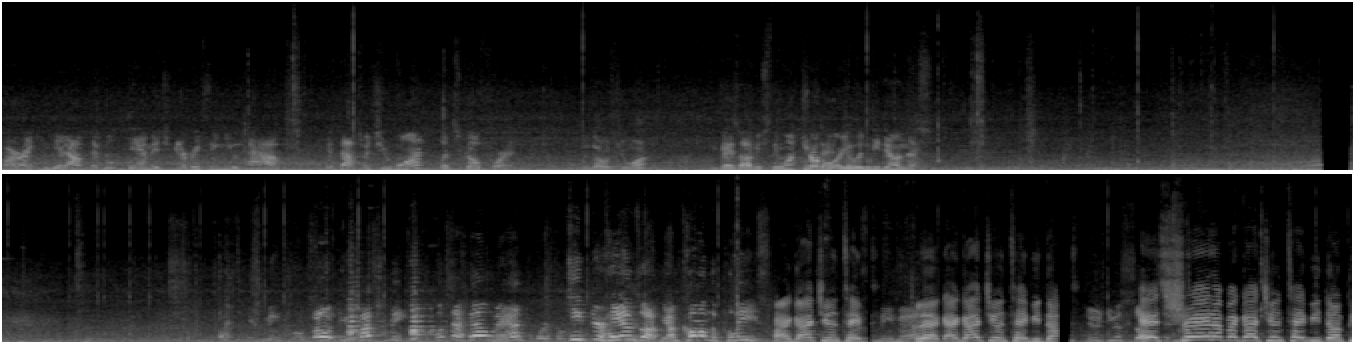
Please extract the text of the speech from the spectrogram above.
car I can get out that will damage everything you have. If that's what you want, let's go for it. Is that what you want? You guys obviously want trouble or you wouldn't be doing this. Oh, excuse me. Oh, you touched me! What the hell, man? Keep your hands off me! I'm calling the police! I got you on tape. Me. Look, I got you on tape, you dumb. Dude, you assaulted It's me. straight up, I got you on tape, you dumb pe-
